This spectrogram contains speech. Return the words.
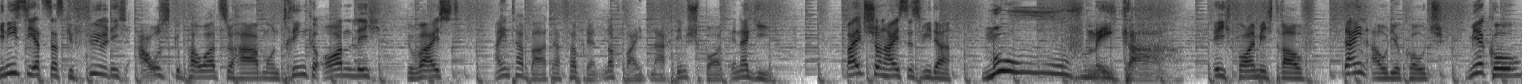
Genieße jetzt das Gefühl, dich ausgepowert zu haben und trinke ordentlich. Du weißt, ein Tabata verbrennt noch weit nach dem Sport Energie. Bald schon heißt es wieder Move Maker. Ich freue mich drauf. Dein Audiocoach Mirko.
